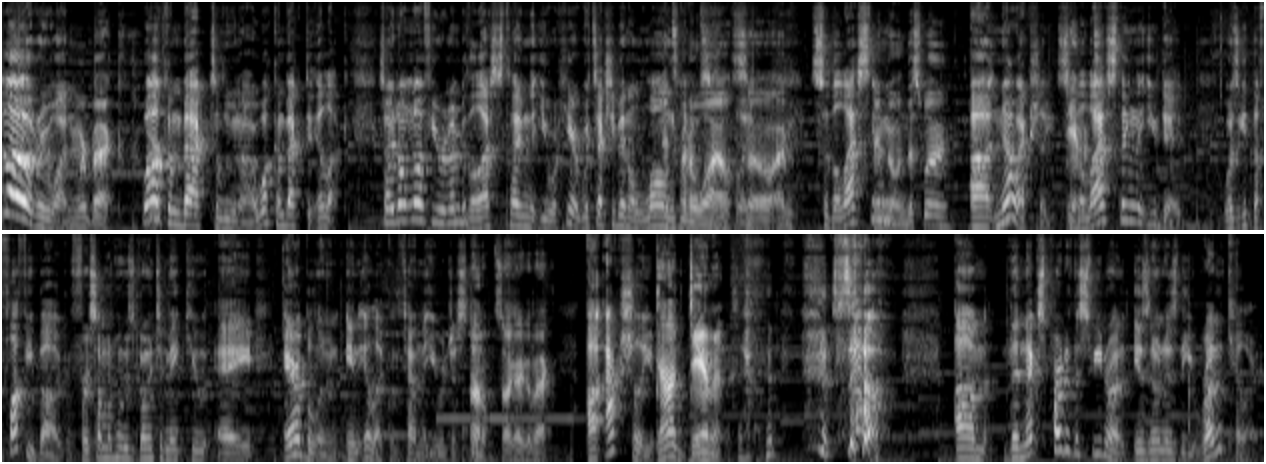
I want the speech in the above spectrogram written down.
Hello, everyone. We're back. Welcome back to Lunar. Welcome back to Illic. So I don't know if you remember the last time that you were here. It's actually been a long It's time. been a while, so I'm, So the last thing. I'm going this way. Uh, no, actually. So Damn the it. last thing that you did was get the fluffy bug for someone who was going to make you a air balloon in with the town that you were just in. Oh, so I gotta go back. Uh, actually, God damn it. so um, the next part of the speedrun is known as the run killer.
